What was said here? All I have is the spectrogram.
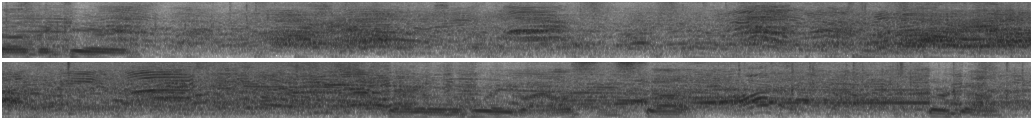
the carry. Tackle on the play by Austin Scott. Third down.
